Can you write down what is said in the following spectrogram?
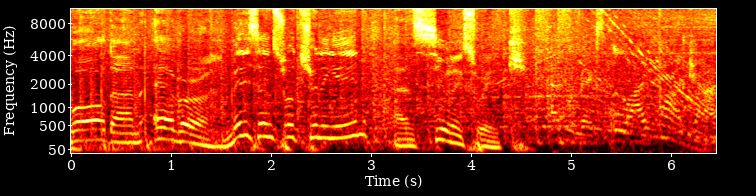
More than ever. Many thanks for tuning in and see you next week. Evermix Live Podcast.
